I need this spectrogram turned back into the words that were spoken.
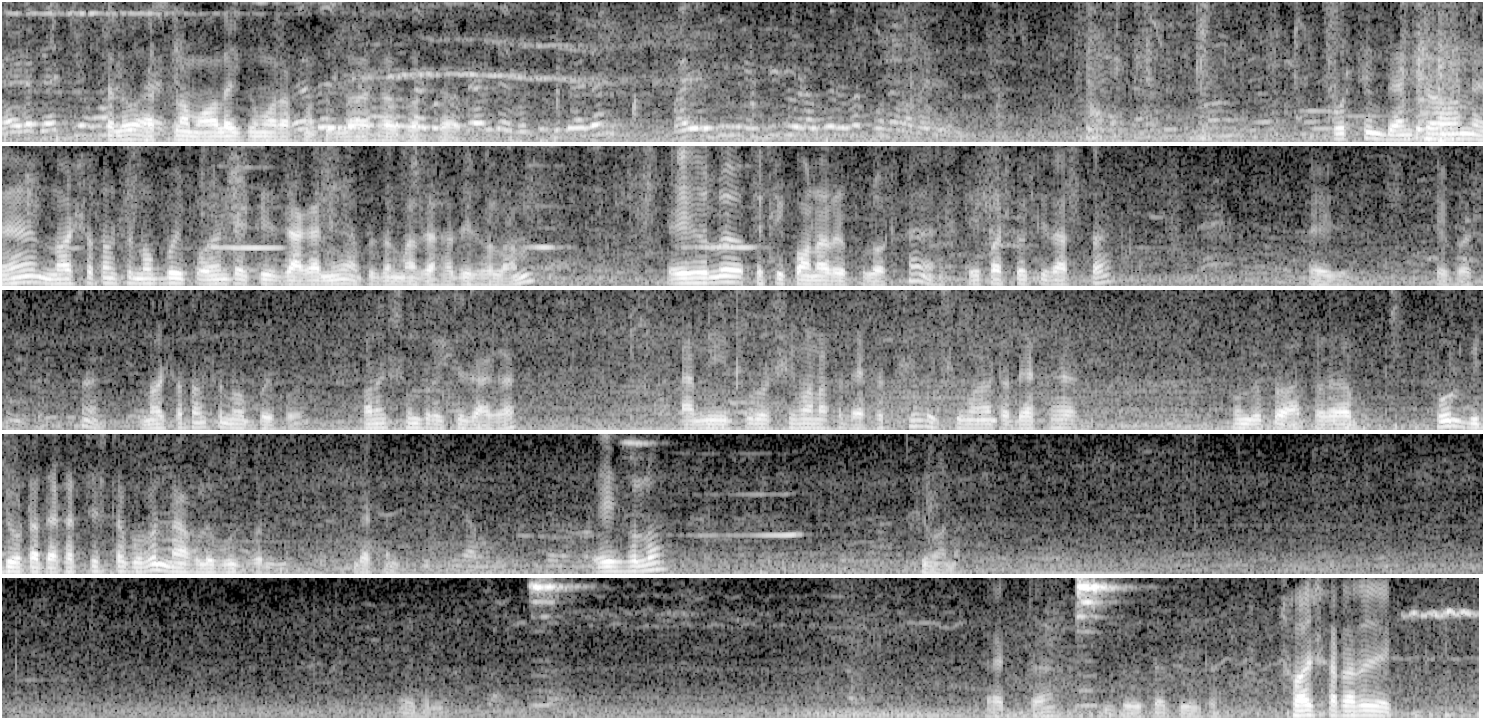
Hello, আসসালামু আলাইকুম রহমতুল্লাহ পশ্চিম bank টাউনে নয় শতাংশ নব্বই পয়েন্ট একটি জায়গা নিয়ে আপনাদের মাঝে হাজির হলাম। এই হলো একটি কর্নারের প্লট হ্যাঁ? এই পাশে একটি রাস্তা। এই যে, এই পাশে হ্যাঁ? নয় শতাংশ নব্বই পয়েন্ট অনেক সুন্দর একটি জায়গা। আমি পুরো সীমানাটা দেখাচ্ছি। ওই সীমানাটা দেখা অন্তত আপনারা ফুল ভিডিওটা দেখার চেষ্টা করবেন, না হলে বুঝবেন না। দেখেন। এই হলো সীমানা। একটা, দুইটা, তিনটা। ছয় শাটারের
